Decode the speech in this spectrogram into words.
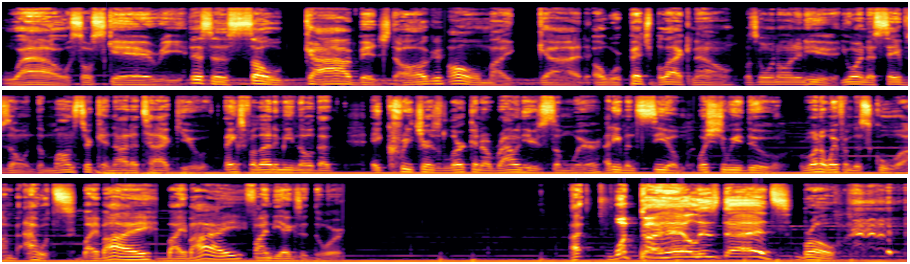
Wow, so scary. This is so garbage, dog. Oh my god. Oh, we're pitch black now. What's going on in here? You are in a safe zone. The monster cannot attack you. Thanks for letting me know that a creature is lurking around here somewhere. I didn't even see him. What should we do? Run away from the school. I'm out. Bye-bye. Bye-bye. Find the exit door. I- what the hell is that? Bro.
